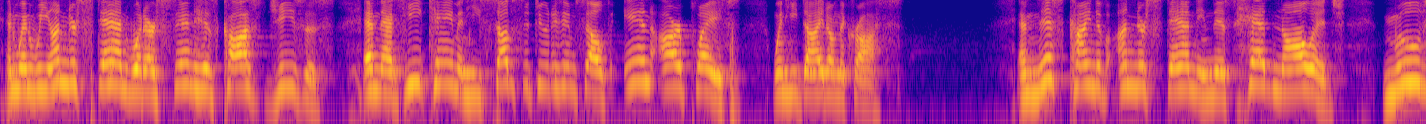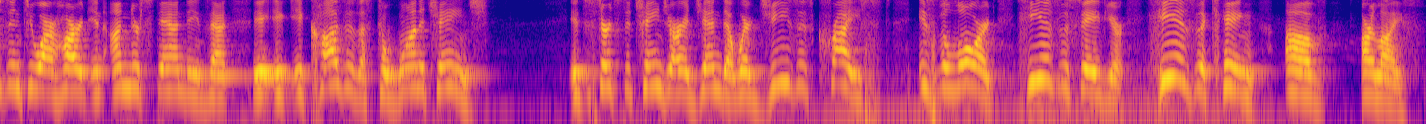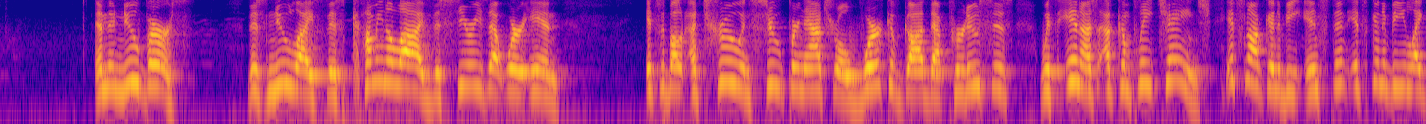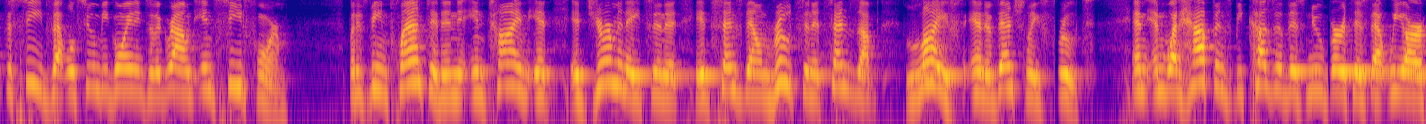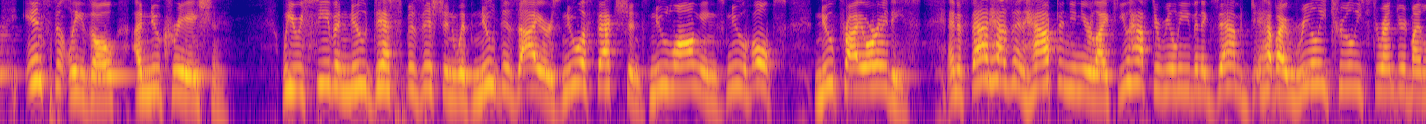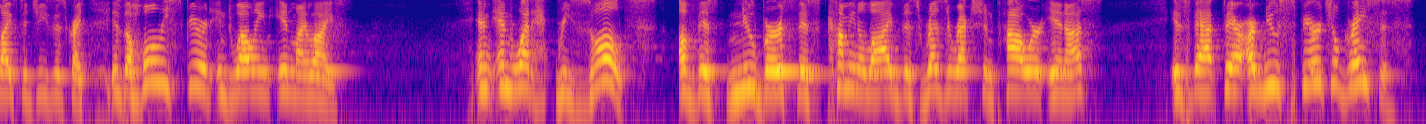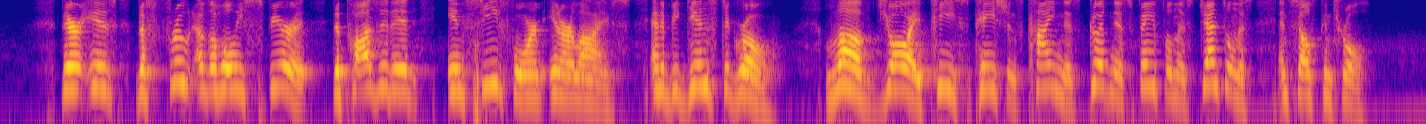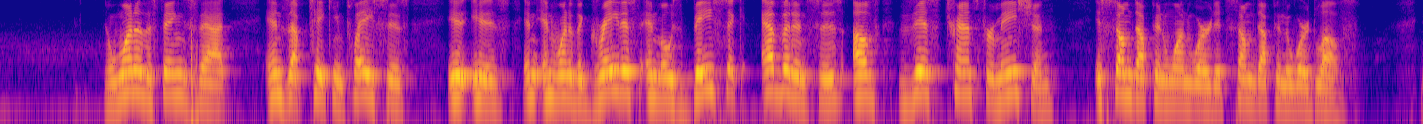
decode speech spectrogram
And when we understand what our sin has cost Jesus, and that He came and He substituted Himself in our place when He died on the cross. And this kind of understanding, this head knowledge, moves into our heart in understanding that it, it, it causes us to want to change. It starts to change our agenda where Jesus Christ is the Lord, He is the Savior, He is the King of our life. And the new birth, this new life, this coming alive, this series that we're in, it's about a true and supernatural work of God that produces within us a complete change. It's not going to be instant, it's going to be like the seeds that will soon be going into the ground in seed form. But it's being planted, and in time it, it germinates and it, it sends down roots and it sends up life and eventually fruit. And, and what happens because of this new birth is that we are instantly, though, a new creation. We receive a new disposition with new desires, new affections, new longings, new hopes, new priorities. And if that hasn't happened in your life, you have to really even examine have I really truly surrendered my life to Jesus Christ? Is the Holy Spirit indwelling in my life? And, and what results of this new birth, this coming alive, this resurrection power in us, is that there are new spiritual graces. There is the fruit of the Holy Spirit deposited in seed form in our lives, and it begins to grow. Love, joy, peace, patience, kindness, goodness, faithfulness, gentleness, and self control. And one of the things that ends up taking place is, is and, and one of the greatest and most basic evidences of this transformation is summed up in one word. It's summed up in the word love.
